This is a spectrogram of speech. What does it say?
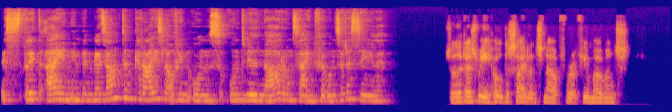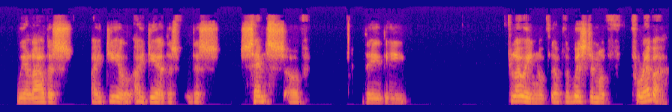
Es tritt ein in den gesamten Kreislauf in uns und will Nahrung sein für unsere Seele. So that as we hold the silence now for a few moments, we allow this ideal idea, this this sense of the the flowing of the, of the wisdom of forever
